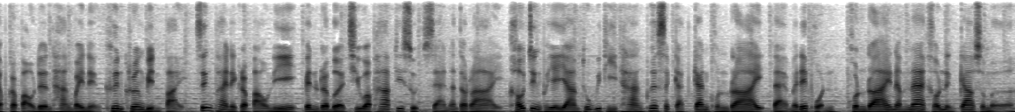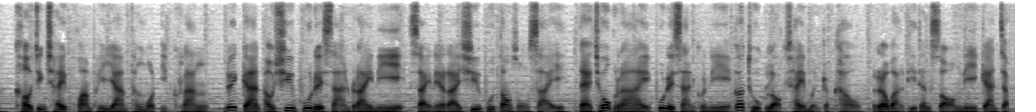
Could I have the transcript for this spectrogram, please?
กับกระเป๋าเดินทางใบหนึ่งขึ้นเครื่องบินไป ซึ่งภายในกระเป๋านี้เป็นระเบิดชีวภาพที่สุดแสนอันตราย เขาจึงพยายามทุกวิถีทางเพื่อสกัดกั้นคนร้าย แต่ไม่ได้ผล คนร้ายนำหน้าเขาหนึ่งก้าวเสมอ เขาจึงใช้ความพยายามทั้งหมดอีกครั้ง ด้วยการเอาชื่อผู้โดยสารรายนี้ ใส่ในรายชื่อผู้ต้องสงสัย แต่โชคร้ายผู้โดยสารคนนี้ก็ถูกหลอกใช้เหมือนกับเขา ระหว่างที่ทั้งสองหนีการจับ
